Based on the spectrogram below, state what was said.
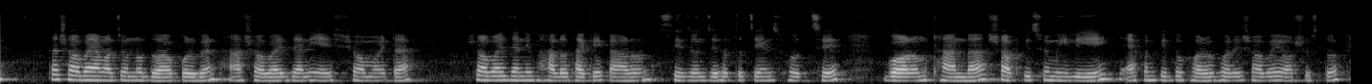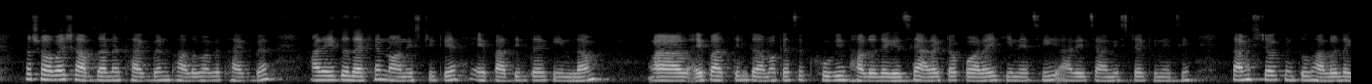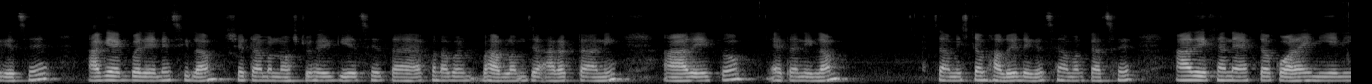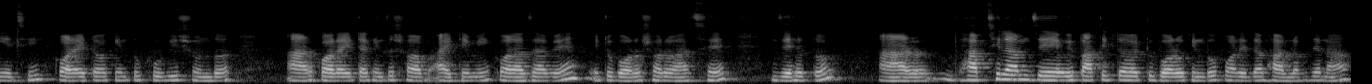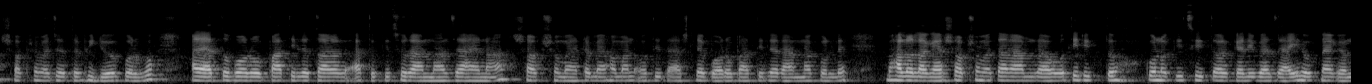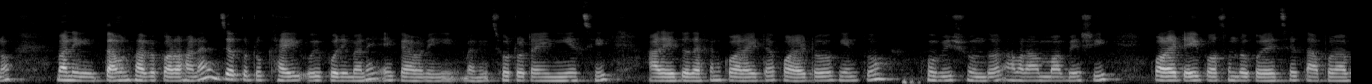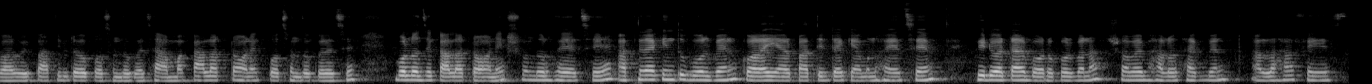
তা সবাই আমার জন্য দোয়া করবেন, আর সবাই জানি এই সময়টা সবাই জানি ভালো থাকে, কারণ সিজন যেহেতু চেঞ্জ হচ্ছে, গরম, ঠান্ডা সব কিছু মিলিয়েই এখন কিন্তু ঘরে ঘরে সবাই অসুস্থ। তো সবাই সাবধানে থাকবেন, ভালোভাবে থাকবেন। আর এই তো দেখেন নন স্টিকের এই পাতিলটা কিনলাম। আর এই পাতিলটা আমার কাছে খুবই ভালো লেগেছে। আর একটা কড়াই কিনেছি, আর এই চামিচটা কিনেছি। চামিচটাও কিন্তু ভালো লেগেছে। আগে একবার এনেছিলাম, সেটা আমার নষ্ট হয়ে গিয়েছে, তা এখন আবার ভাবলাম যে আর একটা আনি। আর এই তো এটা নিলাম। চামিচটা ভালোই লেগেছে আমার কাছে। আর এখানে একটা কড়াই নিয়ে নিয়েছি। কড়াইটাও কিন্তু খুবই সুন্দর। আর কড়াইটা কিন্তু সব আইটেমই করা যাবে। একটু বড় সড়ো আছে যেহেতু। আর ভাবছিলাম যে ওই পাতিলটা একটু বড় কিনবো, পরে দা ভাবলাম যে না, সবসময় যত ভিডিও করব। আর এত বড় পাতিলে তো আর এত কিছু রান্না যায় না। সব সময় একটা মেহমান অতীত আসলে বড় পাতিলে রান্না করলে ভালো লাগে। আর সবসময় তার আমরা অতিরিক্ত কোনো কিছুই তরকারি বা যাই হোক না কেন মানে তেমনভাবে করা হয় না, যতটুকু খাই ওই পরিমাণে, এই কারণেই মানে ছোটোটাই নিয়েছি। আর এই তো দেখেন কড়াইটা, কড়াইটাও কিন্তু খুবই সুন্দর। আমার আম্মা বেশি কড়াইটাই পছন্দ করেছে, তারপর আবার ওই পাতিলটাও পছন্দ করেছে। আম্মা কালারটা অনেক পছন্দ করেছে, বলল যে কালারটা অনেক সুন্দর হয়েছে। আপনারা কিন্তু বলবেন কড়াই আর পাতিলটা কেমন হয়েছে, ভিডিওটা আর বড় করবে না। সবাই ভালো থাকবেন, আল্লাহ হাফেজ।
